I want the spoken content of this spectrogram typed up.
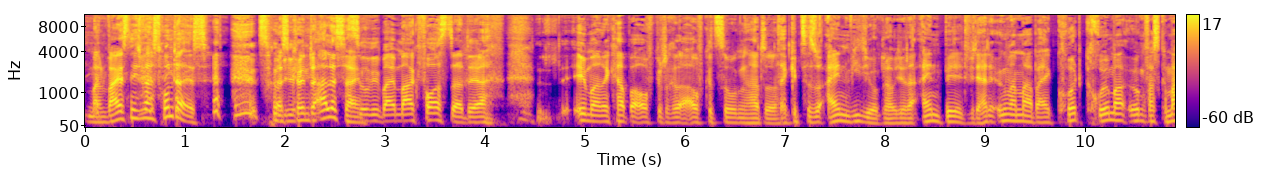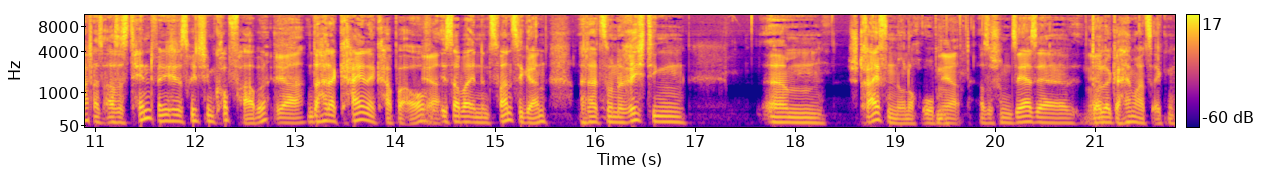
Man weiß nicht, was drunter ist. Das wie- könnte alles sein. So wie bei Mark Forster, der immer eine Kappe aufgezogen hatte. Da gibt's ja so ein Video, glaube ich, oder ein Bild. Der hat irgendwann mal bei Kurt Krömer irgendwas gemacht als Assistent, wenn ich das richtig im Kopf habe. Ja. Und da hat er keine Kappe auf, Ja. ist aber in den 20ern und hat so einen richtigen ähm, Streifen nur noch oben. Ja. Also schon sehr, sehr dolle Geheimratsecken.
